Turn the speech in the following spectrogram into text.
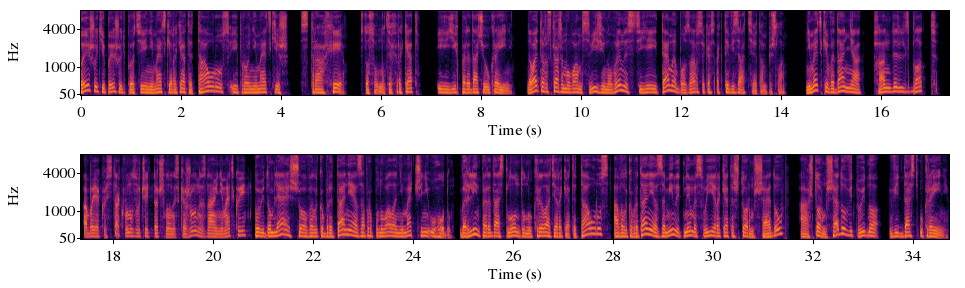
Пишуть і пишуть про ці німецькі ракети Таурус і про німецькі ж страхи стосовно цих ракет і їх передачі Україні. Давайте розкажемо вам свіжі новини з цієї теми, бо зараз якась активізація там пішла. Німецьке видання Handelsblatt, або якось так воно звучить, точно не скажу, не знаю німецької. Повідомляє, що Великобританія запропонувала Німеччині угоду. Берлін передасть Лондону крилаті ракети Таурус, а Великобританія замінить ними свої ракети Storm Shadow, а Storm Shadow, відповідно, віддасть Україні.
